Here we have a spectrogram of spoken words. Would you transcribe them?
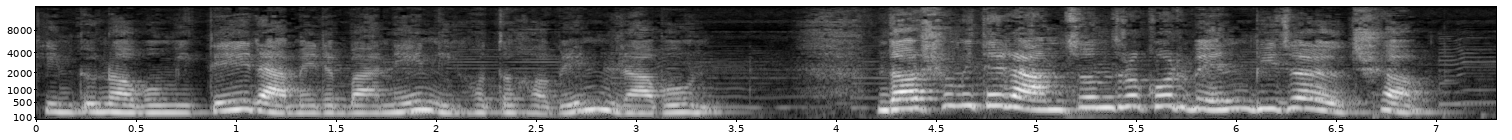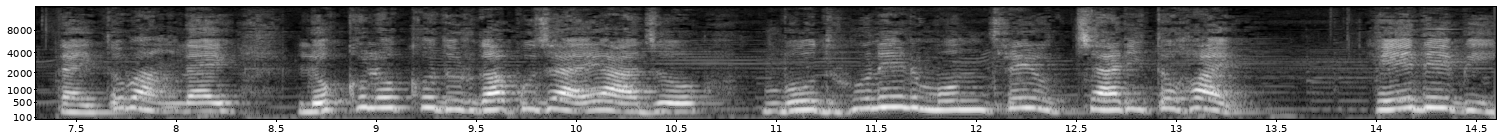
কিন্তু নবমীতে রামের বাণে নিহত হবেন রাবণ। দশমীতে রামচন্দ্র করবেন বিজয় উৎসব। তাই তো বাংলায় লক্ষ লক্ষ দুর্গাপূজায় আজও বোধনের মন্ত্রে উচ্চারিত হয়। হে দেবী,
